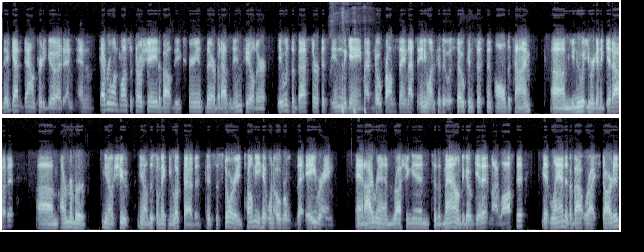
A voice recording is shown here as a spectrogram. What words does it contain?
they've got it down pretty good. And and everyone wants to throw shade about the experience there, but as an infielder, it was the best surface in the game. I have no problem saying that to anyone because it was so consistent all the time. Um, you knew what you were going to get out of it. Um, I remember, you know, shoot, you know, this will make me look bad, but it's a story. Tommy hit one over the A ring, and I ran rushing in to the mound to go get it, and I lost it. It landed about where I started,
